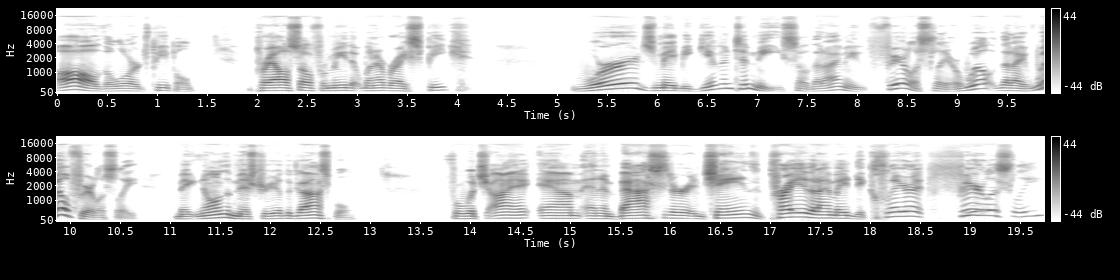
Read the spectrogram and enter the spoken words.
all the Lord's people. Pray also for me that whenever I speak, words may be given to me so that I may fearlessly or will that I will fearlessly make known the mystery of the gospel for which I am an ambassador in chains and pray that I may declare it fearlessly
